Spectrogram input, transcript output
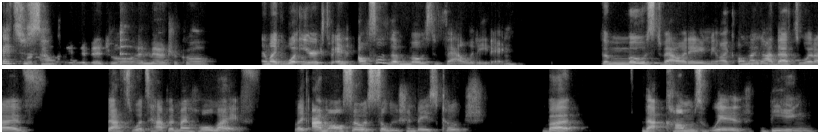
it's just so individual and magical. And like what you're and also the most validating, the most validating, being like, oh my God, that's what I've, that's what's happened my whole life. Like I'm also a solution-based coach, but that comes with being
